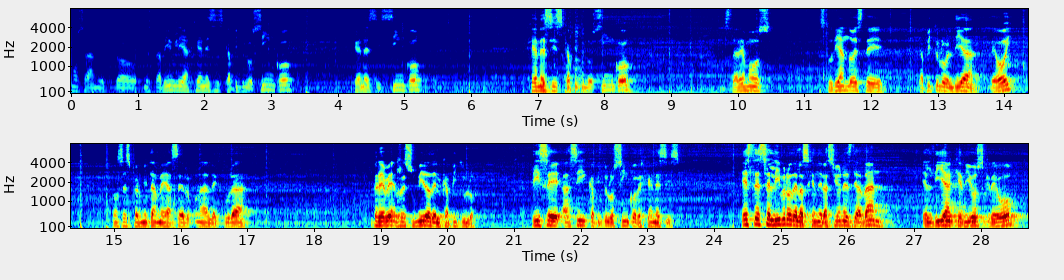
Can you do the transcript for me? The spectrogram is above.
Vayamos a nuestra Biblia, Génesis capítulo 5, Génesis 5, Génesis capítulo 5. Estaremos estudiando este capítulo el día de hoy. Entonces permítame hacer una lectura breve, resumida del capítulo. Dice así capítulo 5 de Génesis. Este es el libro de las generaciones de Adán, el día que Dios creó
